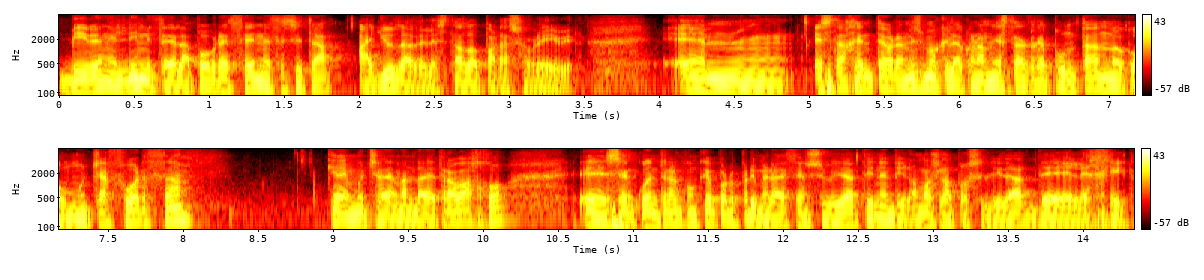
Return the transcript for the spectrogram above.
vive en el límite de la pobreza y necesita ayuda del Estado para sobrevivir. Em, esta gente ahora mismo que la economía está repuntando con mucha fuerza, que hay mucha demanda de trabajo, eh, se encuentran con que por primera vez en su vida tienen, digamos, la posibilidad de elegir.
